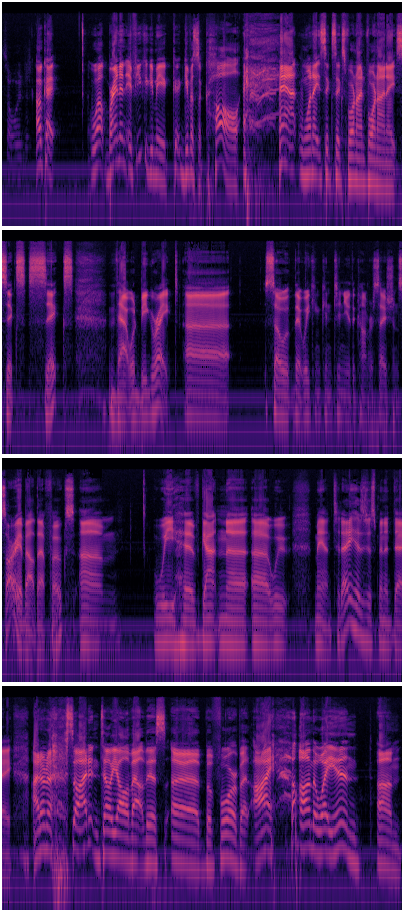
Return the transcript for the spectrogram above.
so we're just Okay. Well, Brandon, if you could give me a, give us a call at one eight six six four nine four nine eight six six, that would be great. Uh, so that we can continue the conversation. Sorry about that, folks. Um, we have gotten uh, uh we man today has just been a day i don't know so i didn't tell y'all about this uh before but i on the way in um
